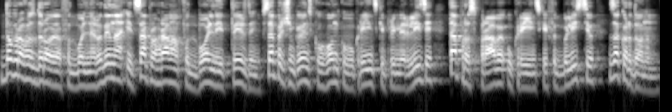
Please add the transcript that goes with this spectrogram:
Доброго здоров'я, футбольна родина! І це програма Футбольний тиждень. Все про чемпіонську гонку в українській прем'єр-лізі та про справи українських футболістів за кордоном.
